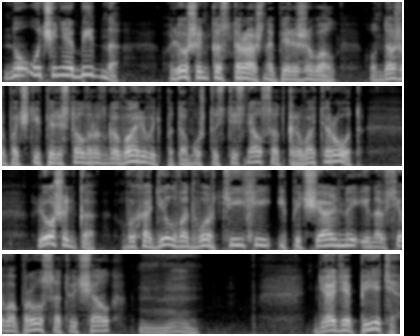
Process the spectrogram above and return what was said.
но очень обидно. Лешенька страшно переживал. Он даже почти перестал разговаривать, потому что стеснялся открывать рот. Лешенька выходил во двор тихий и печальный и на все вопросы отвечал «м-м». Дядя Петя,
